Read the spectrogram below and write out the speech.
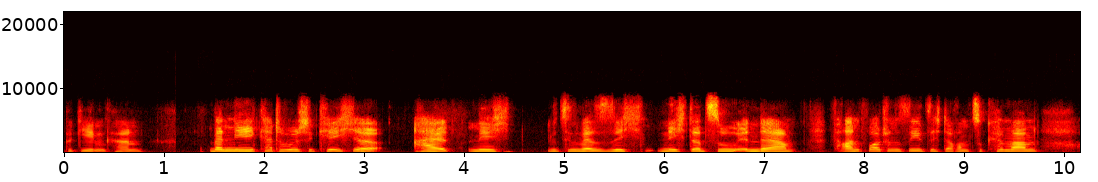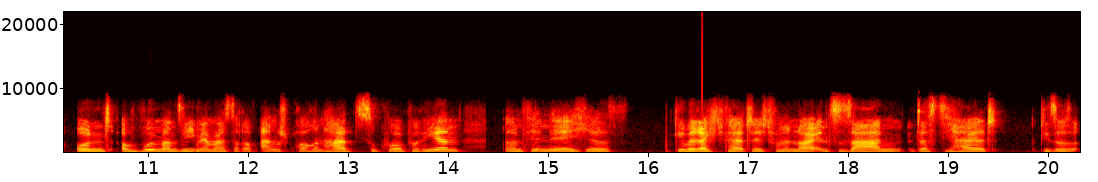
begehen können. Wenn die katholische Kirche halt nicht beziehungsweise sich nicht dazu in der Verantwortung sieht, sich darum zu kümmern. Und obwohl man sie mehrmals darauf angesprochen hat, zu kooperieren, dann finde ich es gerechtfertigt von den Leuten zu sagen, dass sie halt diese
